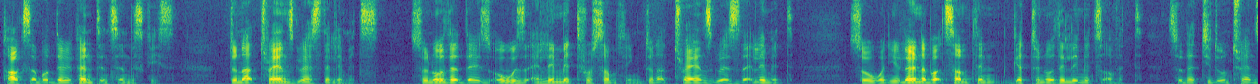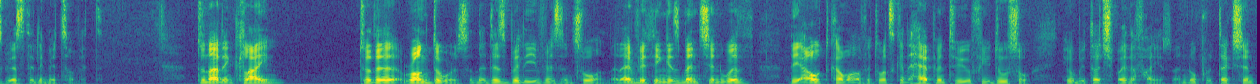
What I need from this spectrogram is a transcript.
talks about the repentance in this case. Do not transgress the limits. So know that there is always a limit for something. Do not transgress that limit. So when you learn about something, get to know the limits of it so that you don't transgress the limits of it. Do not incline to the wrongdoers and the disbelievers and so on. And everything is mentioned with the outcome of it. What's going to happen to you if you do so? You'll be touched by the fire and no protection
